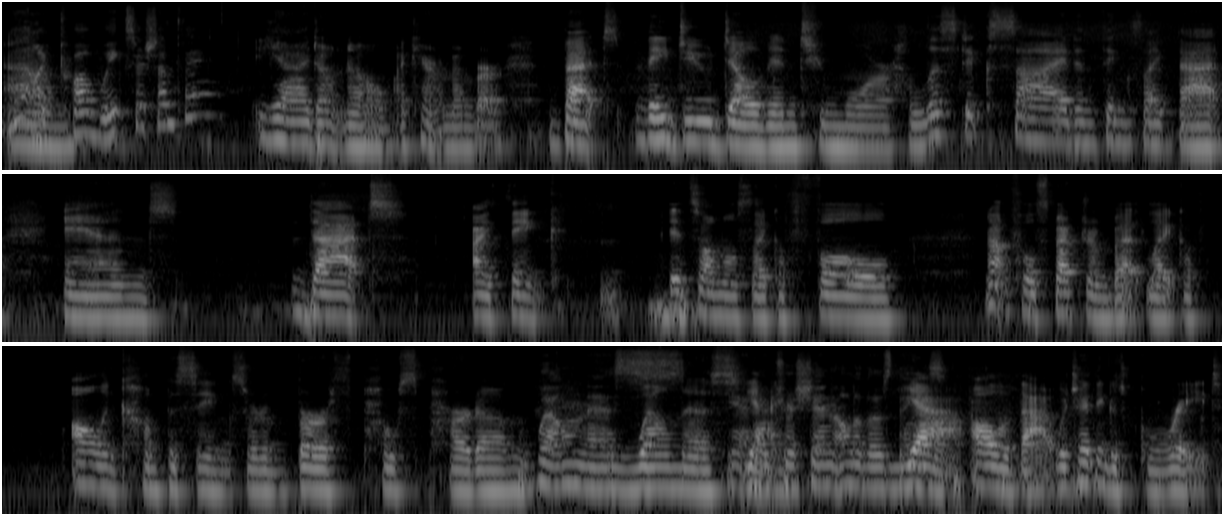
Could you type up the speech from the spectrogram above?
Um, like twelve weeks or something. yeah, I don't know. I can't remember. But they do delve into more holistic side and things like that. And that I think it's almost like a full not full spectrum, but like a all encompassing sort of birth, postpartum, Wellness, Wellness, yeah, yeah. nutrition, all of those things. yeah, all of that, which I think is great.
